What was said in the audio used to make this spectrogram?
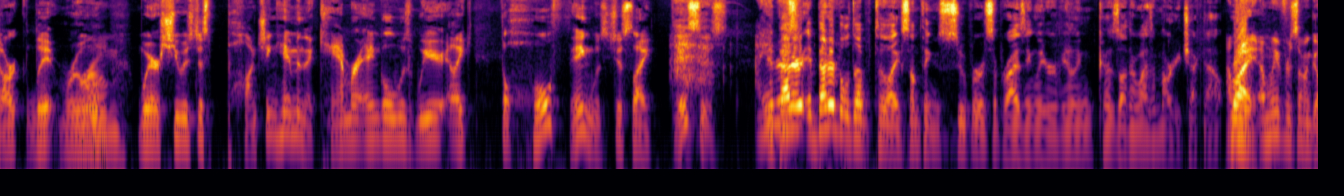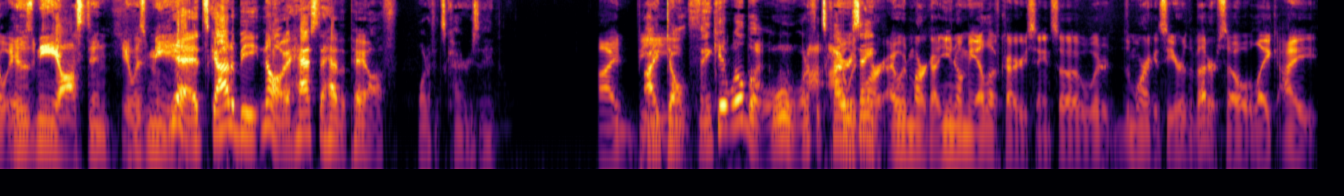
dark lit room, Room. where she was just punching him, and the camera angle was weird. Like the whole thing was just like, this is. I It better it better build up to like something super surprisingly revealing because otherwise I'm already checked out. I'm Right. Waiting, I'm waiting for someone to go. It was me, Austin. It was me. Yeah, it's got to be. No, it has to have a payoff. What if it's Kairi Sane? I'd be. I don't think it will, but ooh, what if it's I Kairi would Sane? mark. I would mark. out- You know me. I love Kairi Sane. So would, the more I could see her, the better. So like I.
